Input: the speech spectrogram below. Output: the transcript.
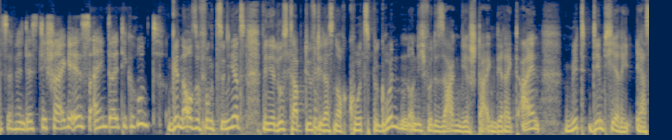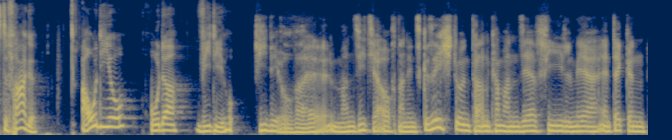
Also wenn das die Frage ist, eindeutig rund. Genauso funktioniert's. Wenn ihr Lust habt, dürft ihr das noch kurz begründen und ich würde sagen, wir steigen direkt ein mit dem Thierry. Erste Frage. Audio oder Video? Video, weil man sieht ja auch dann ins Gesicht und dann kann man sehr viel mehr entdecken,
